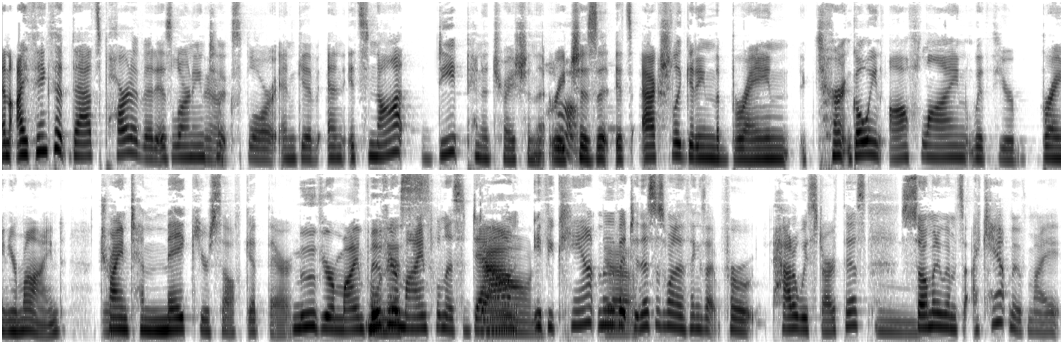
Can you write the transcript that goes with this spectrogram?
and I think that that's part of it is learning to explore and give. And it's not deep penetration that reaches it. It's actually getting the brain turn going offline with your brain, your mind, trying to make yourself get there. Move your mindfulness. Move your mindfulness down. down. If you can't move Yeah. it to, this is one of the things that for how do we start this? Mm. So many women say, I can't move my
